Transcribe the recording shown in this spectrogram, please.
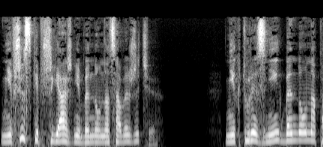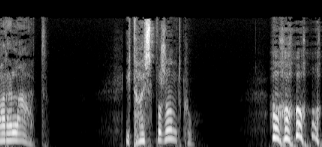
Nie wszystkie przyjaźnie będą na całe życie. Niektóre z nich będą na parę lat. I to jest w porządku. O, o, o,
